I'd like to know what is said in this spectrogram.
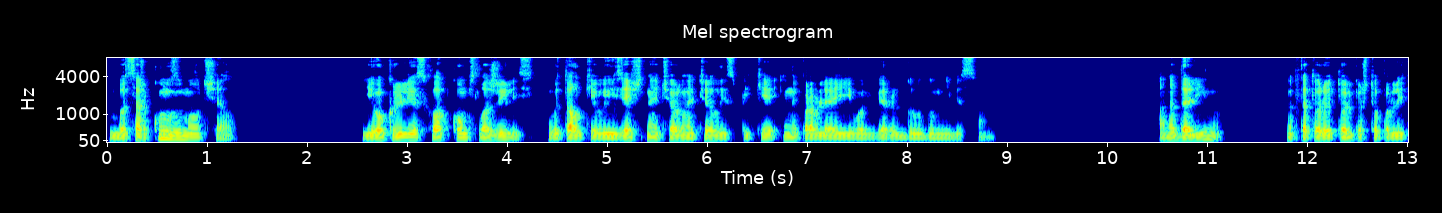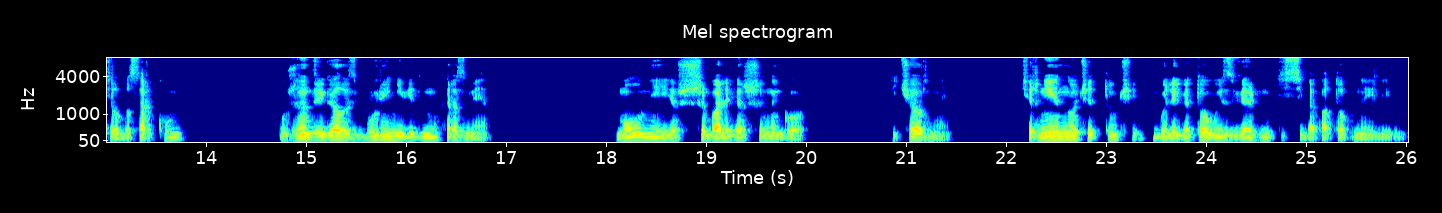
Басаркун замолчал. Его крылья с хлопком сложились, выталкивая изящное черное тело из пике и направляя его вверх к голубым небесам. А на долину, над которой только что пролетел Басаркун, уже надвигалась буря невиданных размеров. Молнии ее сшибали вершины гор, и черные, чернее ночи тучи были готовы извергнуть из себя потопные ливни.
